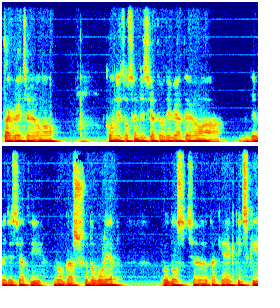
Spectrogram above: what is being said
Tak viete, ono koniec 89. a 90. rok až do volieb bol dosť e, taký hektický.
